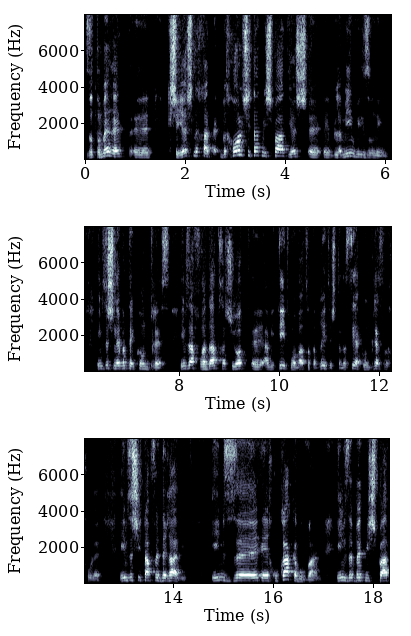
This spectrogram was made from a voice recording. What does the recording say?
זאת אומרת, כשיש לך, בכל שיטת משפט יש בלמים ואיזונים, אם זה שני בתי קונגרס, אם זה הפרדת רשויות אמיתית כמו בארצות הברית, יש את הנשיא, הקונגרס וכולי, אם זה שיטה פדרלית, אם זה חוקה כמובן, אם זה בית משפט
